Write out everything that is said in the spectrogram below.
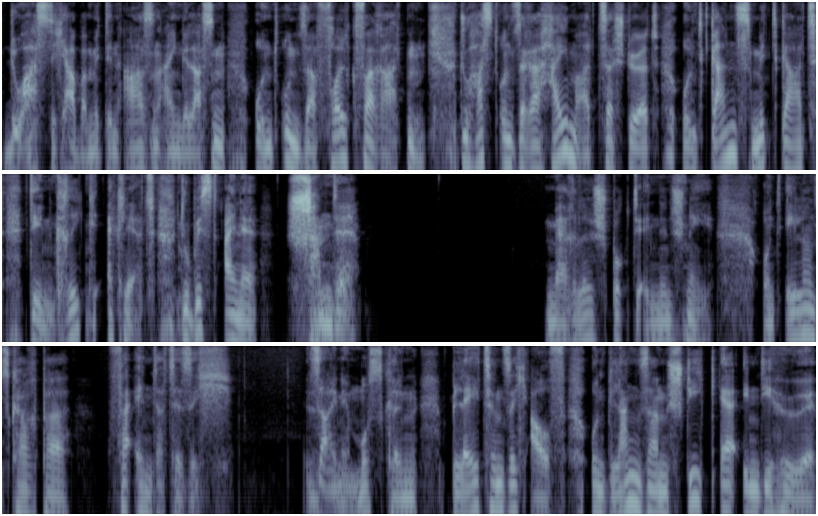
Du hast dich aber mit den Asen eingelassen und unser Volk verraten. Du hast unsere Heimat zerstört und ganz Midgard den Krieg erklärt. Du bist eine Schande. Merle spuckte in den Schnee, und Elons Körper veränderte sich. Seine Muskeln blähten sich auf, und langsam stieg er in die Höhe.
